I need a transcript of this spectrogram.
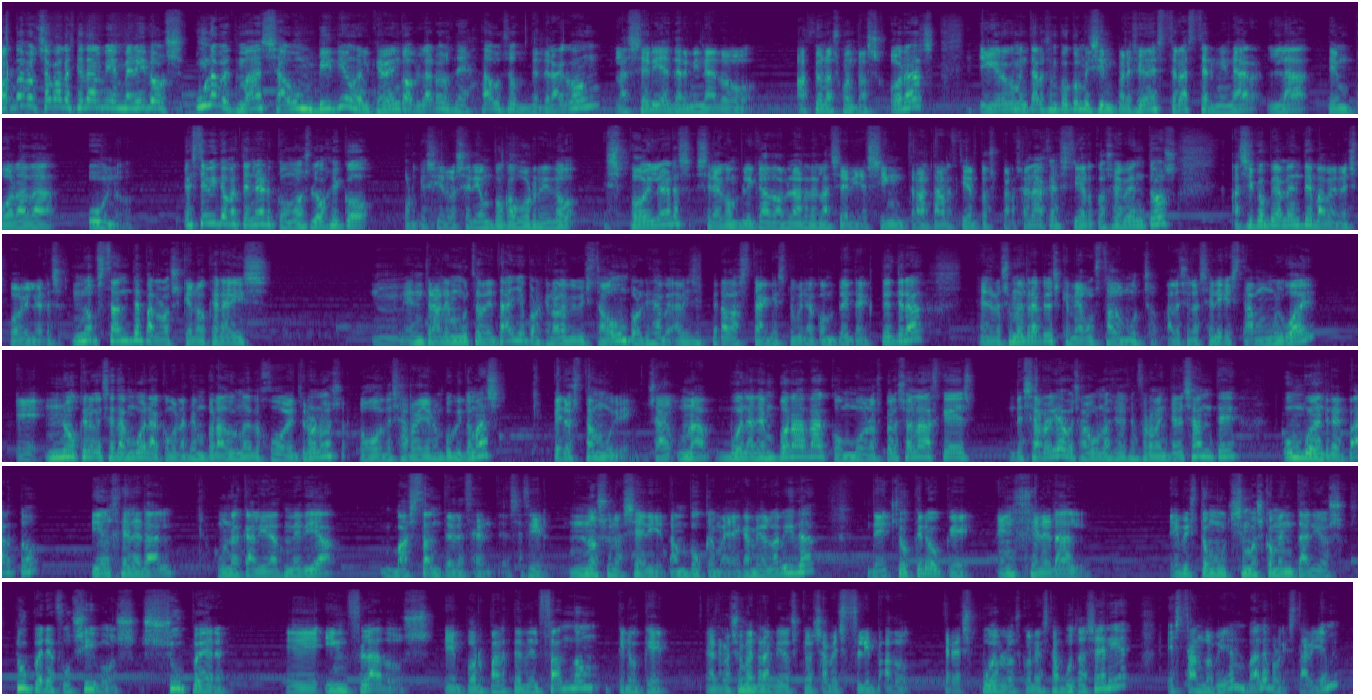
Hola chavales, ¿qué tal? Bienvenidos una vez más a un vídeo en el que vengo a hablaros de House of the Dragon. La serie ha terminado hace unas cuantas horas y quiero comentaros un poco mis impresiones tras terminar la temporada 1. Este vídeo va a tener, como es lógico, porque si no sería un poco aburrido, spoilers, sería complicado hablar de la serie sin tratar ciertos personajes, ciertos eventos, así que obviamente va a haber spoilers. No obstante, para los que no queráis entrar en mucho detalle porque no la habéis visto aún, porque habéis esperado hasta que estuviera completa, etcétera. El resumen rápido es que me ha gustado mucho. Es una serie que está muy guay. Eh, no creo que sea tan buena como la temporada 1 de Juego de Tronos, luego desarrollar un poquito más, pero está muy bien. O sea, una buena temporada con buenos personajes, desarrollados algunos de forma interesante, un buen reparto y en general una calidad media bastante decente. Es decir, no es una serie tampoco que me haya cambiado la vida. De hecho, creo que en general he visto muchísimos comentarios súper efusivos, súper eh, inflados eh, por parte del fandom. Creo que, en resumen rápido, es que os habéis flipado tres pueblos con esta puta serie, estando bien, ¿vale? Porque está bien.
